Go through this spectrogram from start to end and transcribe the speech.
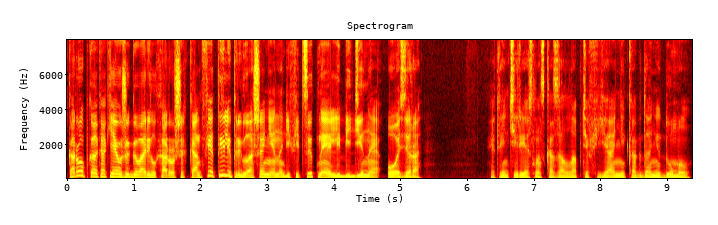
Коробка, как я уже говорил, хороших конфет или приглашение на дефицитное лебединое озеро. «Это интересно», — сказал Лаптев, — «я никогда не думал».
